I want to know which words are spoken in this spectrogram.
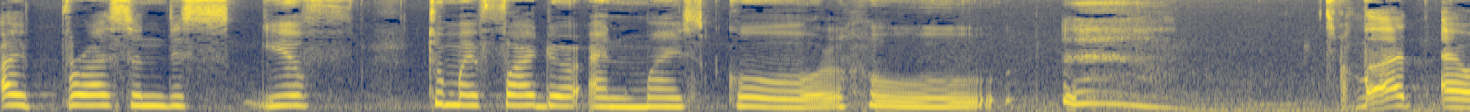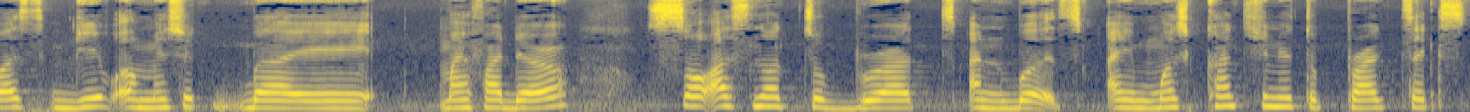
I present this gift to my father and my school. but I was given a message by my father so as not to brat and birds. I must continue to practice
